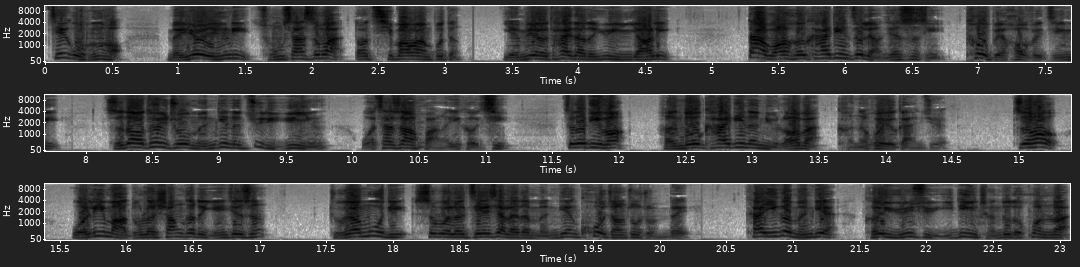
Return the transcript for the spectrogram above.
结果很好，每月盈利从三四万到七八万不等，也没有太大的运营压力。带娃和开店这两件事情特别耗费精力，直到退出门店的具体运营，我才算缓了一口气。这个地方很多开店的女老板可能会有感觉。之后我立马读了商科的研究生。主要目的是为了接下来的门店扩张做准备。开一个门店可以允许一定程度的混乱，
